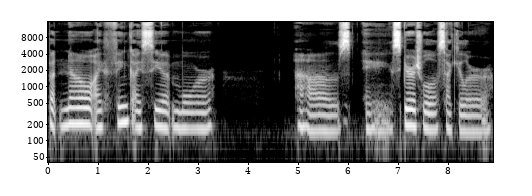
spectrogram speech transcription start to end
But now I think I see it more as a spiritual, secular,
